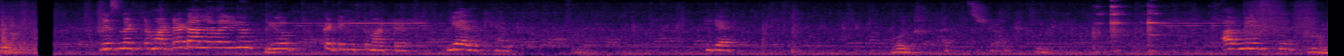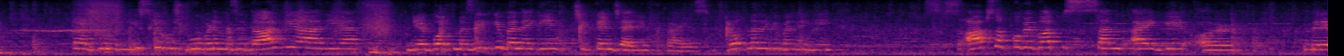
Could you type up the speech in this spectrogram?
میں اس میں ٹماٹر ڈالنے والی ہوں ٹیوب کٹنگ ٹماٹر یہ دیکھیں یہ اچھا اب میں اس کر دوں اس کی خوشبو بڑے مزیدار کی آ رہی ہے یہ بہت مزے کی بنے گی چکن جیلی فرائز بہت مزے کی بنے گی آپ سب کو بھی بہت پسند آئے گی اور میرے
